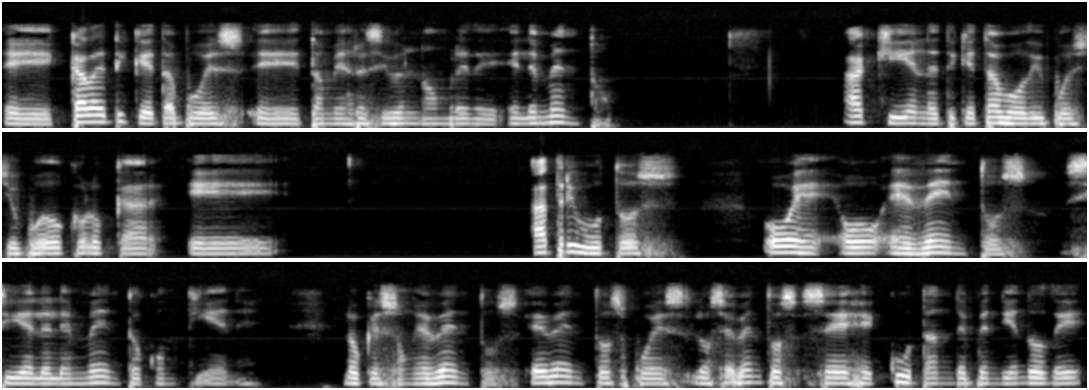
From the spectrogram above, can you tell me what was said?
eh, cada etiqueta pues eh, también recibe el nombre de elemento. Aquí en la etiqueta body pues yo puedo colocar eh, atributos o, o eventos si el elemento contiene lo que son eventos. Eventos pues los eventos se ejecutan dependiendo de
